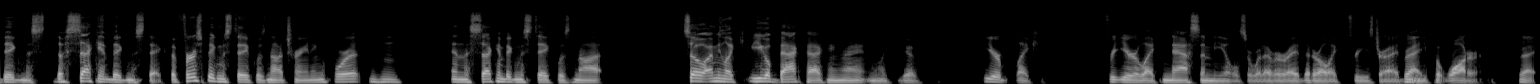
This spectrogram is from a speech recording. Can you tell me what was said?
big mis- the second big mistake the first big mistake was not training for it Mm-hmm. and the second big mistake was not so i mean like you go backpacking right and like you have your like for your like nasa meals or whatever right that are all like freeze dried Right. and you put water in Right.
